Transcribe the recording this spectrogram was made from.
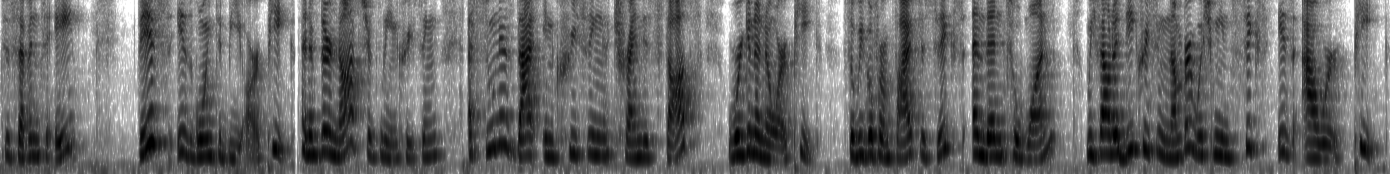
to 7 to 8, this is going to be our peak. And if they're not strictly increasing, as soon as that increasing trend stops, we're gonna know our peak. So we go from 5 to 6 and then to 1. We found a decreasing number, which means 6 is our peak.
